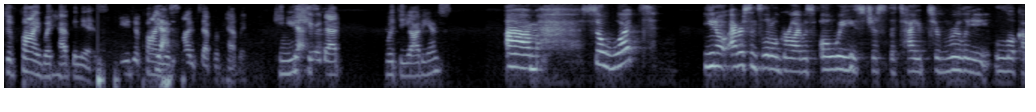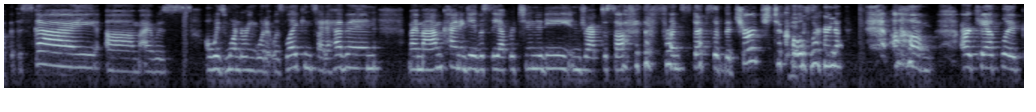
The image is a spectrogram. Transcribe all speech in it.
define what heaven is. You define yes. the concept of heaven. Can you yes. share that with the audience? Um, so what you know, ever since a little girl, I was always just the type to really look up at the sky. Um, I was always wondering what it was like inside of heaven. My mom kind of gave us the opportunity and dropped us off at the front steps of the church to go yes. learn um, our Catholic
